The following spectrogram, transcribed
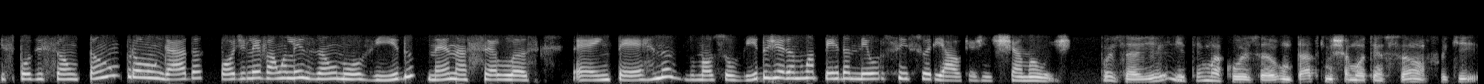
exposição tão prolongada, pode levar uma lesão no ouvido, né? Nas células é, internas do nosso ouvido, gerando uma perda neurosensorial, que a gente chama hoje. Pois é, e, e tem uma coisa, um dado que me chamou a atenção foi que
